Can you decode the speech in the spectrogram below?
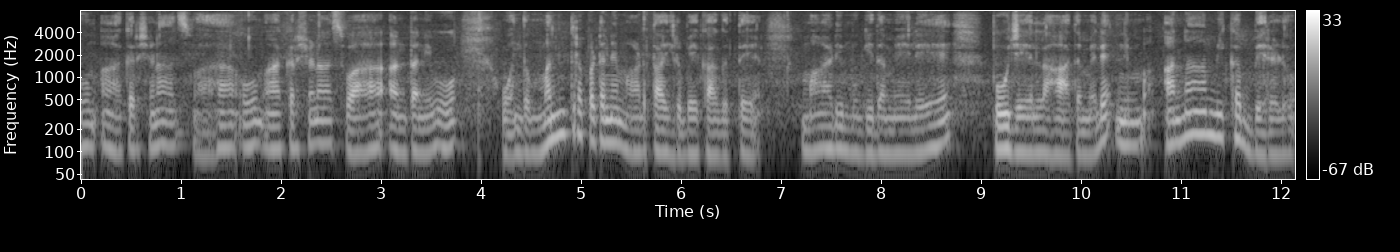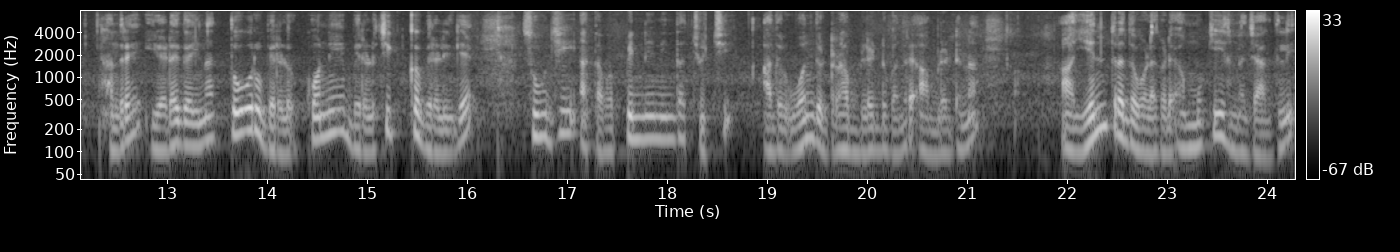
ಓಂ ಆಕರ್ಷಣ ಸ್ವಾಹ, ಓಂ ಆಕರ್ಷಣ ಸ್ವಾಹ ಅಂತ ನೀವು ಒಂದು ಮಂತ್ರ ಪಠನೆ ಮಾಡ್ತಾ ಇರಬೇಕಾಗುತ್ತೆ. ಮಾಡಿ ಮುಗಿದ ಮೇಲೆ ಪೂಜೆಯೆಲ್ಲ ಆದ ಮೇಲೆ ನಿಮ್ಮ ಅನಾಮಿಕ ಬೆರಳು, ಅಂದರೆ ಎಡಗೈನ ತೋರು ಬೆರಳು, ಕೊನೆ ಬೆರಳು, ಚಿಕ್ಕ ಬೆರಳಿಗೆ ಸೂಜಿ ಅಥವಾ ಪಿನ್ನಿನಿಂದ ಚುಚ್ಚಿ, ಅದರ ಒಂದು ಡ್ರಾಪ್ ಬ್ಲಡ್ ಬಂದರೆ ಆ ಬ್ಲಡ್ಡನ್ನು ಆ ಯಂತ್ರದ ಒಳಗಡೆ, ಆ ಮುಖಿ ಅನ್ನೋ ಜಾಗದಲ್ಲಿ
